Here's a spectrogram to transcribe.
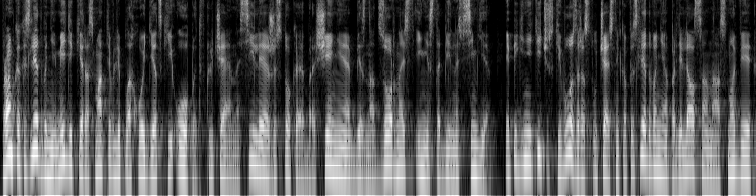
В рамках исследования медики рассматривали плохой детский опыт, включая насилие, жестокое обращение, безнадзорность и нестабильность в семье. Эпигенетический возраст участников исследования определялся на основе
